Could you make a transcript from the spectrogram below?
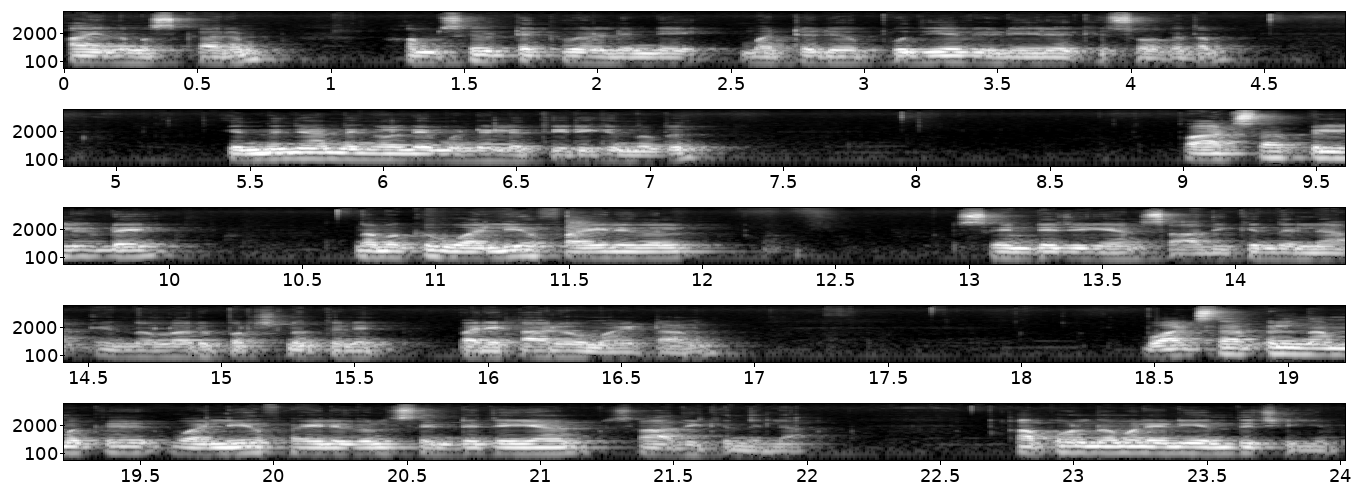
ഹായ് നമസ്കാരം. ഹംസർ ടെക് വേൾഡിന്റെ മറ്റൊരു പുതിയ വീഡിയോയിലേക്ക് സ്വാഗതം. ഇന്ന് ഞാൻ നിങ്ങളുടെ മുന്നിൽ എത്തിയിരിക്കുന്നത് വാട്സാപ്പിലൂടെ നമുക്ക് വലിയ ഫയലുകൾ സെൻഡ് ചെയ്യാൻ സാധിക്കുന്നില്ല എന്നുള്ളൊരു പ്രശ്നത്തിന് പരിഹാരവുമായിട്ടാണ്. വാട്സാപ്പിൽ നമുക്ക് വലിയ ഫയലുകൾ സെൻഡ് ചെയ്യാൻ സാധിക്കുന്നില്ല. അപ്പോൾ നമ്മൾ ഇനി എന്ത് ചെയ്യും?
